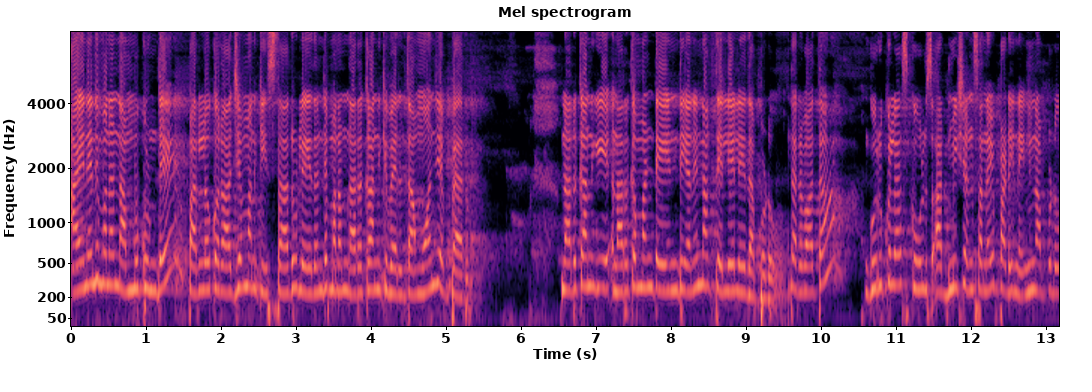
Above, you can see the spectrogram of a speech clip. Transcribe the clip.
ఆయనని మనం నమ్ముకుంటే పరలోక రాజ్యం మనకి ఇస్తారు లేదంటే మనం నరకానికి వెళ్తాము అని చెప్పారు. నరకానికి నరకం అంటే ఏంటి అని నాకు తెలియలేదు అప్పుడు. తర్వాత గురుకుల స్కూల్స్ అడ్మిషన్స్ అనేవి పడినాయి. నేను అప్పుడు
